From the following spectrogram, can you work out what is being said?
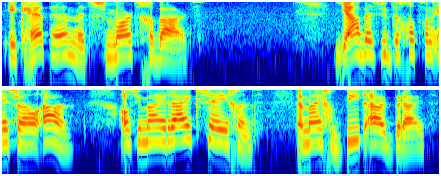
ik heb hem met smart gebaard. Jabes riep de God van Israël aan, als u mij rijk zegent en mijn gebied uitbreidt,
